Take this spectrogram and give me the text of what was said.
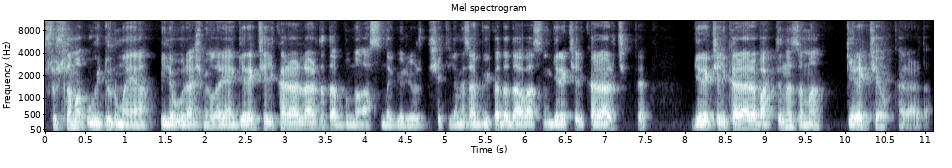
suçlama uydurmaya bile uğraşmıyorlar. Yani gerekçeli kararlarda da bunu aslında görüyoruz bir şekilde. Mesela Büyükada davasının gerekçeli kararı çıktı. Gerekçeli karara baktığınız zaman gerekçe yok kararda.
